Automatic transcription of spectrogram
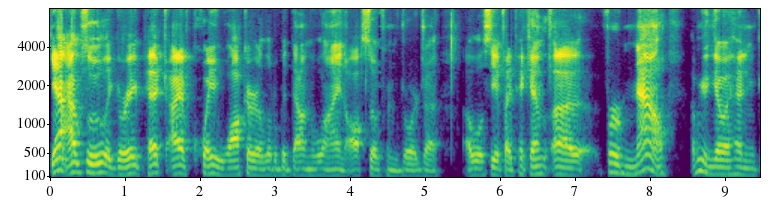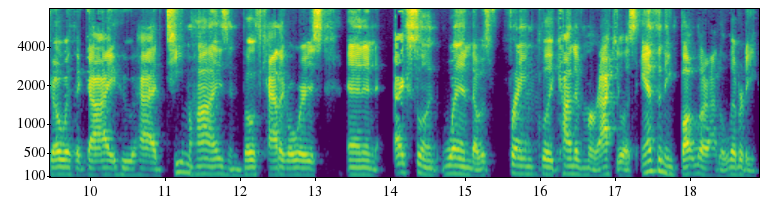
Yeah, absolutely. Great pick. I have Quay Walker a little bit down the line, also from Georgia. Uh, we'll see if I pick him. Uh, for now, I'm going to go ahead and go with a guy who had team highs in both categories and an excellent win that was frankly kind of miraculous. Anthony Butler out of Liberty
